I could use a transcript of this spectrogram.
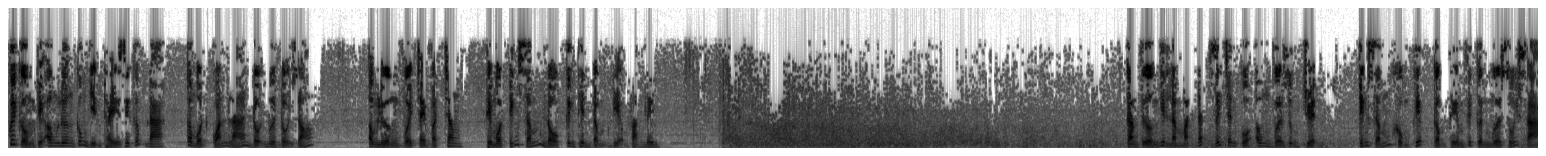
Cuối cùng thì ông Lương cũng nhìn thấy dưới gốc đa có một quán lá đổi mưa đổi gió. Ông Lương vừa chạy vào trong, thì một tiếng sấm nổ kinh thiên động địa vang lên. Cảm tưởng như là mặt đất dưới chân của ông vừa rung chuyển, tiếng sấm khủng khiếp cộng thêm với cơn mưa xối xả,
